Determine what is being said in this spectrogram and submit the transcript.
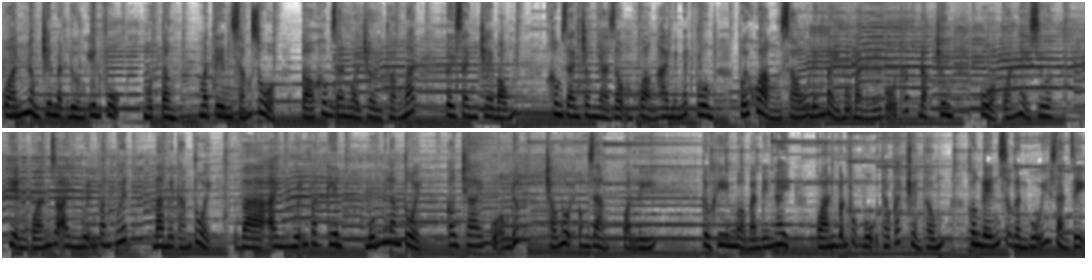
Quán nằm trên mặt đường Yên Phụ, một tầng, mặt tiền sáng sủa, có không gian ngoài trời thoáng mát, cây xanh che bóng. Không gian trong nhà rộng khoảng 20 mét vuông với khoảng 6 đến 7 bộ bàn ghế gỗ thấp đặc trưng của quán ngày xưa. Hiện quán do anh Nguyễn Văn Quyết, 38 tuổi và anh Nguyễn Văn Kiên, 45 tuổi, con trai của ông Đức, cháu nội ông Giảng, quản lý. Từ khi mở bán đến nay, quán vẫn phục vụ theo cách truyền thống, hướng đến sự gần gũi, giản dị.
